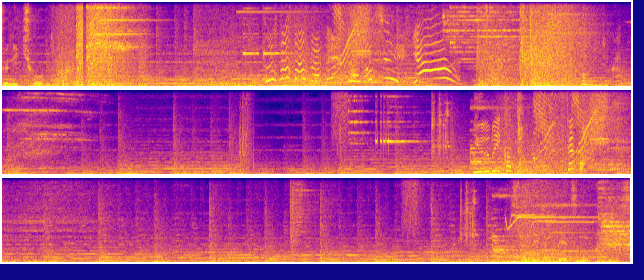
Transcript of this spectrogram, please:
実に興味深い楽しいや降りるかー UV カットセットそれは別の可能性。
